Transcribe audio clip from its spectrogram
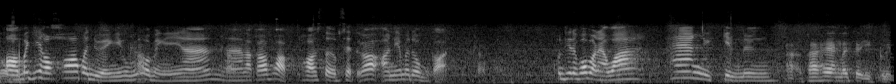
อ๋อเมื่อกี้เขาครอบกันอยู่อย่างนี้คุณผู้ชมอย่างนี้นะนะแล้วก็พอพอเสิร์ฟเสร็จก็เอาอันนี้มาดมก่อนครับ คุณธีรภพบอกนะว่า แห้งอีกกลิ่นหนึ่งอะถ้าแห้งแล้วจะอีกกลิ่น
